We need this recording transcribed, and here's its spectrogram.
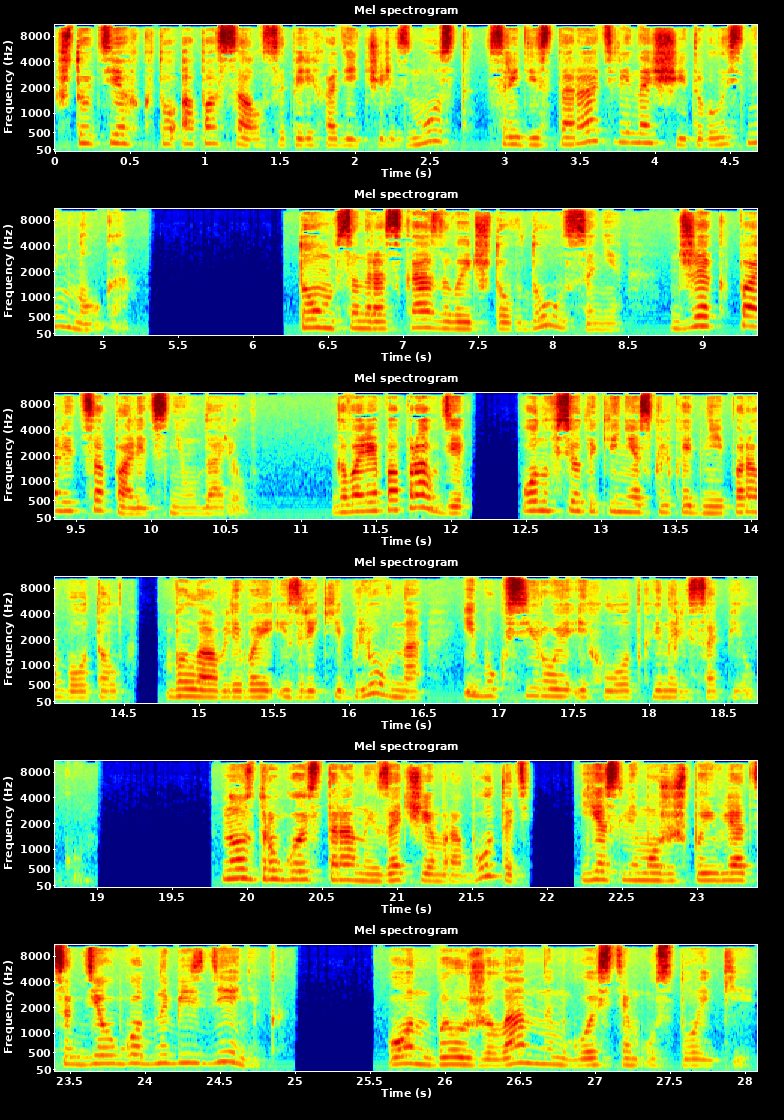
что тех, кто опасался переходить через мост, среди старателей насчитывалось немного. Томпсон рассказывает, что в Доусоне Джек палец о палец не ударил. Говоря по правде, он все-таки несколько дней поработал, вылавливая из реки бревна и буксируя их лодкой на лесопилку. Но, с другой стороны, зачем работать, если можешь появляться где угодно без денег. Он был желанным гостем у стойки.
